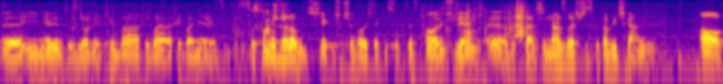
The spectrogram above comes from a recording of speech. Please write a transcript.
yy, i nie wiem, co zrobię. Chyba, chyba, chyba nie wiem. Co Skończysz. można robić, jak już osiągnąłeś taki sukces? O, już wiem. E, wystarczy nazwać wszystko tabliczkami. O,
